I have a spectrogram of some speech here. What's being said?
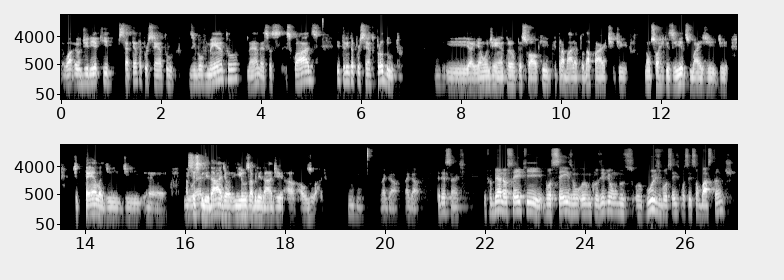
eu, eu diria que 70% desenvolvimento, né, nessas squads, e 30% produto. E aí é onde entra o pessoal que, que trabalha toda a parte de não só requisitos, mas de, de, de tela, de, de é, acessibilidade e usabilidade ao, ao usuário. Uhum. Legal, legal. Interessante. E Fabiano, eu sei que vocês, inclusive um dos orgulhos de vocês, que vocês são bastante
